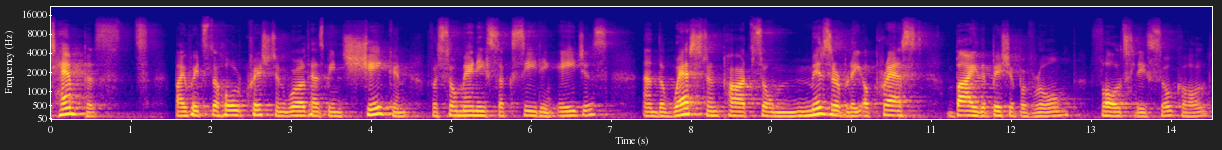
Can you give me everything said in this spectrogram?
tempests by which the whole Christian world has been shaken for so many succeeding ages, and the western part so miserably oppressed by the Bishop of Rome, falsely so called,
